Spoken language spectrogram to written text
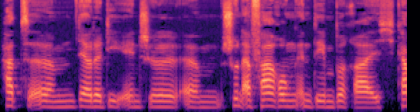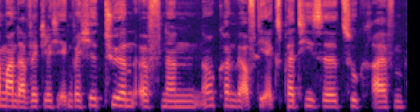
hat ähm, der oder die Angel ähm, schon Erfahrungen in dem Bereich? Kann man da wirklich irgendwelche Türen öffnen? Ne? Können wir auf die Expertise zugreifen?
